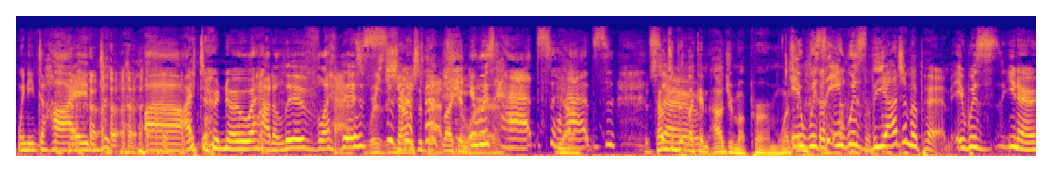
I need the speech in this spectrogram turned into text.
We need to hide. uh, I don't know how to live like Hats. this. Where's the Sounds a bit like an- It was hats, hats. It Sounds a bit like an Ajuma perm, wasn't It was it was the Ajuma perm. It was you know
